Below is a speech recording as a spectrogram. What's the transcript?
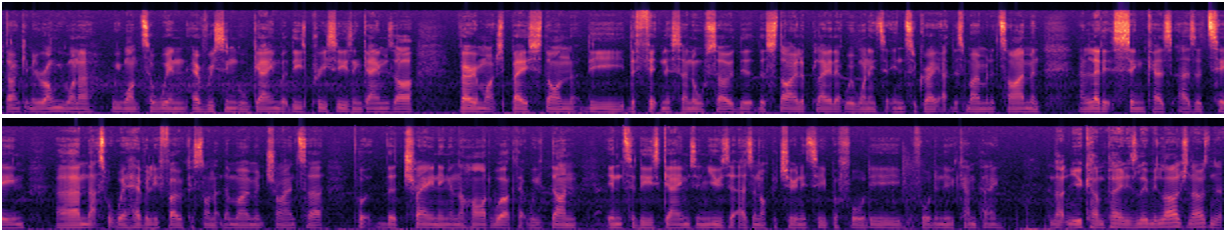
don't get me wrong. We want to we want to win every single game, but these pre-season games are very much based on the the fitness and also the the style of play that we're wanting to integrate at this moment of time and and let it sink as as a team um, that's what we're heavily focused on at the moment trying to put the training and the hard work that we've done into these games and use it as an opportunity before the before the new campaign and that new campaign is looming large now isn't it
